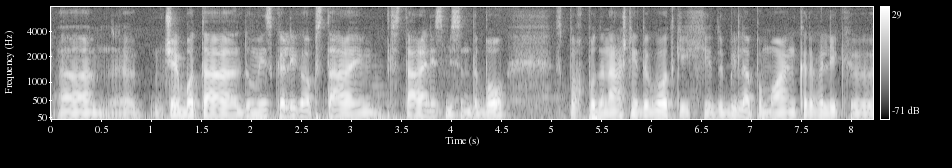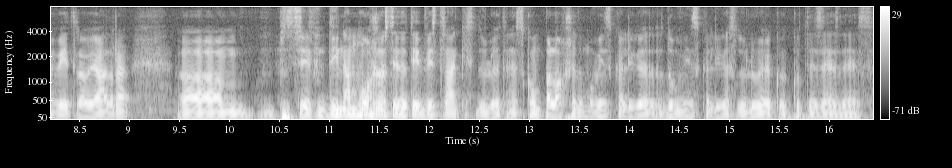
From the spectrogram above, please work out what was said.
Uh, če bo ta domovinska liga obstala in prestala, jaz mislim, da bo, sploh po današnjih dogodkih, je dobila, po mojem, kar velik vetra v jadra. Um, Edina možnost je, da te dve stranki sodelujete, s kom pa lahko še domovinska liga, domovinska liga sodeluje kot, kot SDS.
